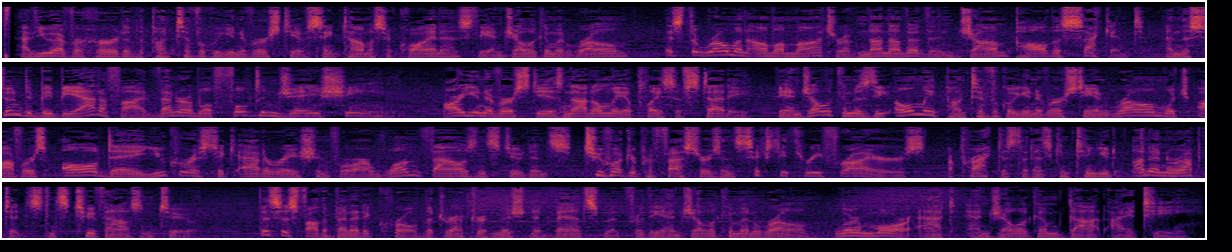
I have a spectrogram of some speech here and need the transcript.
Have you ever heard of the Pontifical University of St. Thomas Aquinas, the Angelicum in Rome? It's the Roman alma mater of none other than John Paul II and the soon to be beatified Venerable Fulton J. Sheen. Our university is not only a place of study, the Angelicum is the only pontifical university in Rome which offers all day Eucharistic adoration for our 1,000 students, 200 professors, and 63 friars, a practice that has continued uninterrupted since 2002. This is Father Benedict Croell, the Director of Mission Advancement for the Angelicum in Rome. Learn more at angelicum.it.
